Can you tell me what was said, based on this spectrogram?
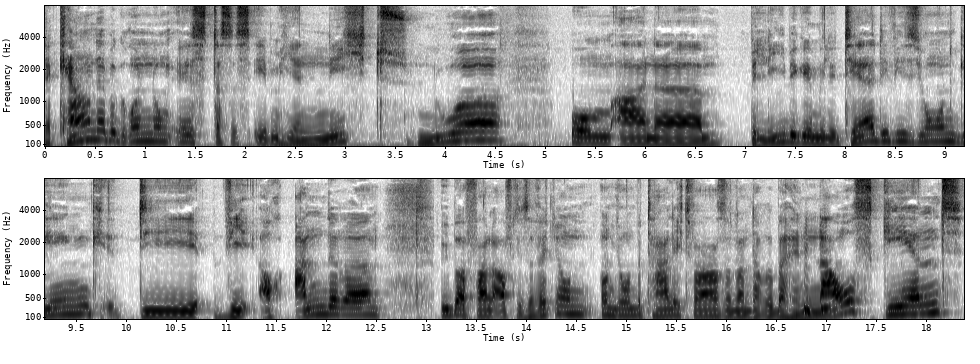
Der Kern der Begründung ist, dass es eben hier nicht nur um eine beliebige Militärdivision ging, die wie auch andere Überfall auf die Sowjetunion beteiligt war, sondern darüber mhm. hinausgehend,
